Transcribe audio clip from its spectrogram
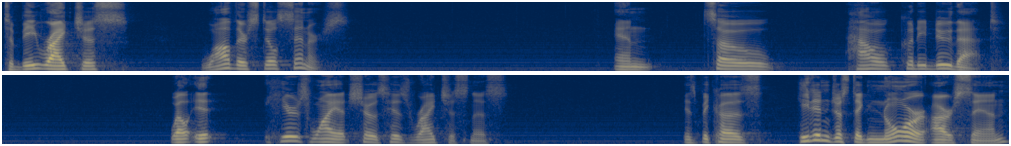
to be righteous while they're still sinners. And so, how could he do that? Well, it, here's why it shows his righteousness is because he didn't just ignore our sin.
